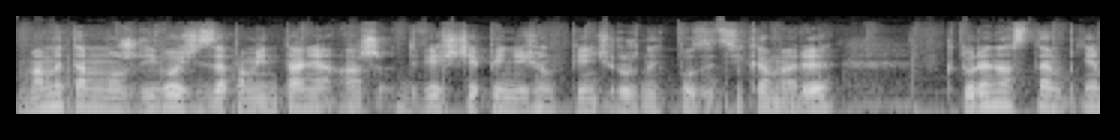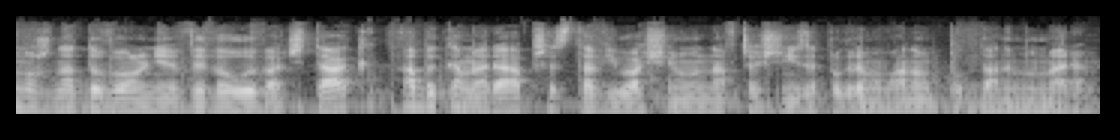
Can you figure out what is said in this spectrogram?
Mamy tam możliwość zapamiętania aż 255 różnych pozycji kamery, które następnie można dowolnie wywoływać tak, aby kamera przestawiła się na wcześniej zaprogramowaną pod danym numerem.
